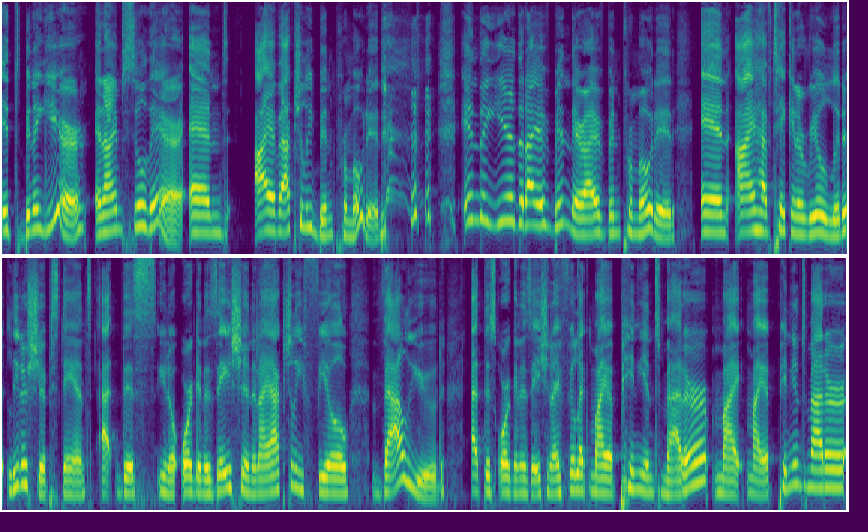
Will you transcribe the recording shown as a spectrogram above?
it's been a year and I'm still there. And I have actually been promoted. in the year that I have been there, I have been promoted and I have taken a real leadership stance at this, you know, organization and I actually feel valued at this organization. I feel like my opinions matter. My my opinions matter.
